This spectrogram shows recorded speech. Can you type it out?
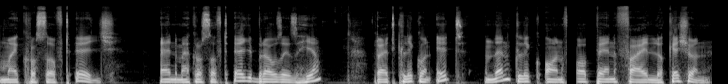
Microsoft Edge and Microsoft Edge browser is here. Right click on it and then click on open file location.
